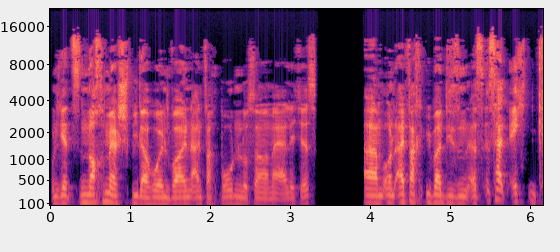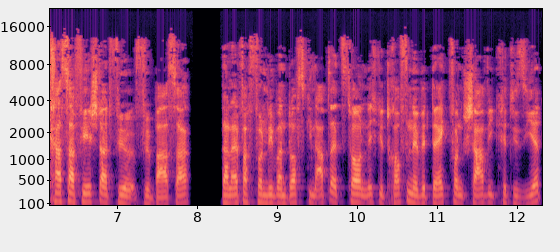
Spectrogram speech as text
und jetzt noch mehr Spieler holen wollen, einfach bodenlos, wenn man mal ehrlich ist. Ähm, und einfach über diesen, es ist halt echt ein krasser Fehlstart für, für Barca dann einfach von Lewandowski ein Abseitstor und nicht getroffen. Der wird direkt von Xavi kritisiert.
